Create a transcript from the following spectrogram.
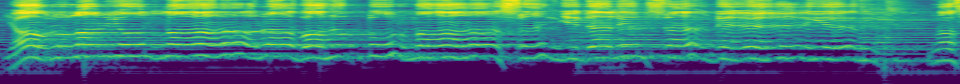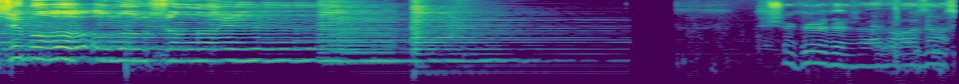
Yavrular yollara bakıp durmasın. Gidelim sevdiğim nasip olursa Teşekkür ederiz abi. Ağzına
